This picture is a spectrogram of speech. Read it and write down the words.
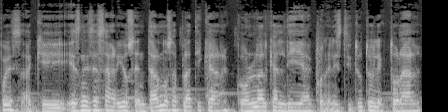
pues, a que es necesario sentarnos a platicar con la alcaldía, con el Instituto Electoral,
